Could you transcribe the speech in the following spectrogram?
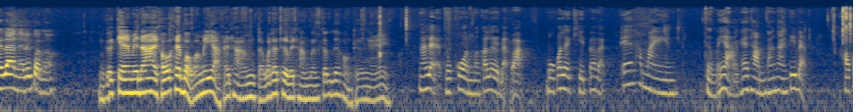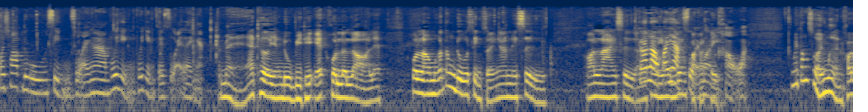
ไม่ได้นะทุกคนเนาะมันก็แก้ไม่ได้เขาก็แค่บอกว่าไม่อยากให้ทำแต่ว่าถ้าเธอไปทำกันก็เรื่องของเธอไง นั่นแหละทุกคนมันก็เลยแบบว่าโมก็เลยคิดว่าแบบ เอ๊ะทำไมถึงไม่อยากให้ทำทั้งนั้นที่แบบเขาก็ชอบดูสิ่งสวยงามผู้หญิงผู้หญิงสวยๆอะไรเงี้ยแหมเธอยังดู BTS คนหล่อๆเลย คนเรามันก็ต้องดูสิ่งสวยงามในสื่อออนไลน์สื่ออะไรก็เราพวก็นี้อยากป็นสวยรื่งเหมือนติเขาอะไม่ต้องสวยเหมือนเขา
